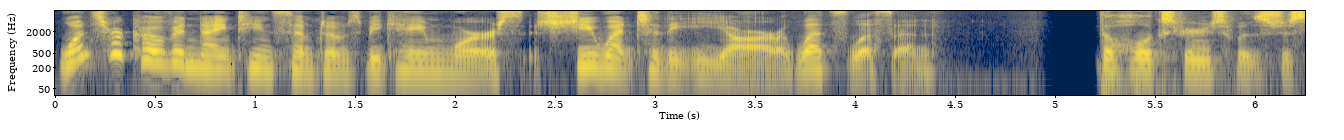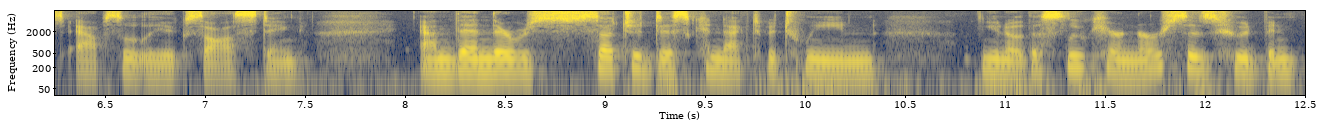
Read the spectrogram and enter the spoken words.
Once her COVID 19 symptoms became worse, she went to the ER. Let's listen. The whole experience was just absolutely exhausting. And then there was such a disconnect between, you know, the SLU care nurses who had been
